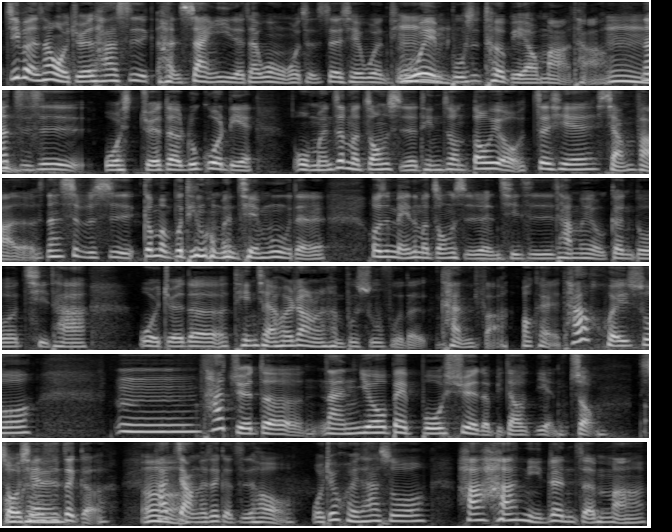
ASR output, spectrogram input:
基本上我觉得他是很善意的在问我这这些问题，嗯、我也不是特别要骂他。嗯，那只是我觉得如果连我们这么忠实的听众都有这些想法的，那是不是根本不听我们节目的人，或是没那么忠实的人，其实他们有更多其他我觉得听起来会让人很不舒服的看法？OK，他回说，嗯，他觉得男优被剥削的比较严重。首先是这个，okay, 他讲了这个之后，嗯、我就回他说：“哈哈，你认真吗？”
